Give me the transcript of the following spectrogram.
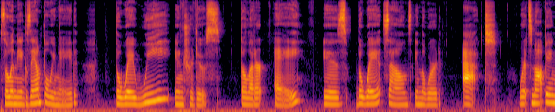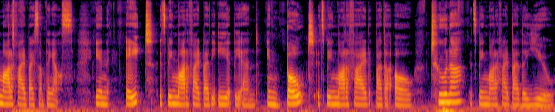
So, in the example we made, the way we introduce the letter A is the way it sounds in the word at, where it's not being modified by something else. In eight, it's being modified by the E at the end. In boat, it's being modified by the O. Tuna, it's being modified by the U.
